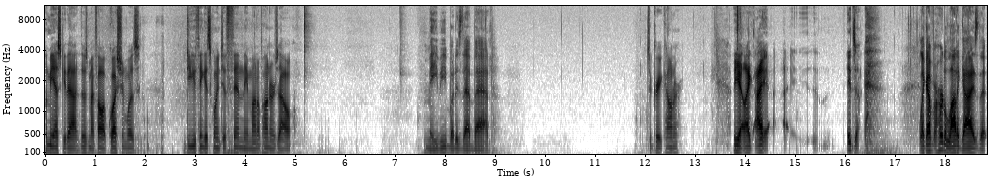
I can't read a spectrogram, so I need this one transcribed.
Let me ask you that. That was my follow up question. Was do you think it's going to thin the amount of hunters out? Maybe, but is that bad? It's a great counter. Yeah, like I, I it's Like I've heard a lot of guys that,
